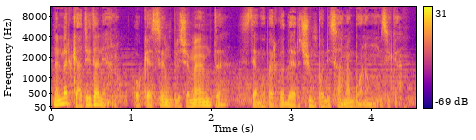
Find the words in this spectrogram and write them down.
nel mercato italiano o che semplicemente stiamo per goderci un po' di sana buona musica.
